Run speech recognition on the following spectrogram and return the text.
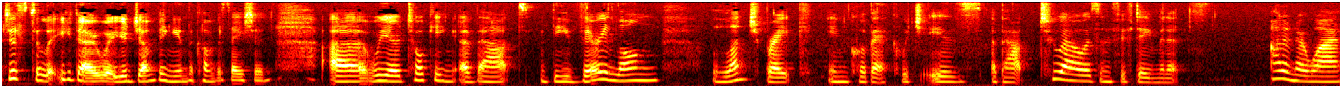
just to let you know where you're jumping in the conversation, uh, we are talking about the very long lunch break in Quebec, which is about two hours and 15 minutes. I don't know why.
